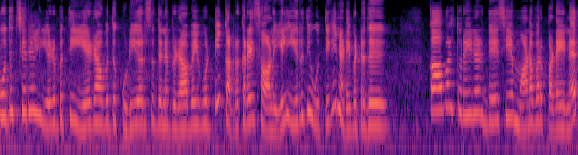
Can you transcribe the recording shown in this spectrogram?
புதுச்சேரியில் எழுபத்தி ஏழாவது குடியரசு தின விழாவை ஒட்டி கடற்கரை சாலையில் இறுதி ஒத்திகை நடைபெற்றது. காவல்துறையினர் தேசிய மாணவர் படையினர்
